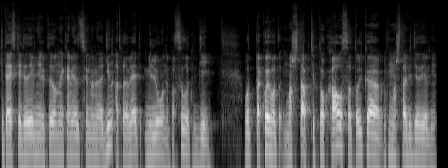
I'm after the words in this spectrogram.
Китайская деревня электронной коммерции номер один отправляет миллионы посылок в день. Вот такой вот масштаб TikTok хаоса, только в масштабе деревни.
